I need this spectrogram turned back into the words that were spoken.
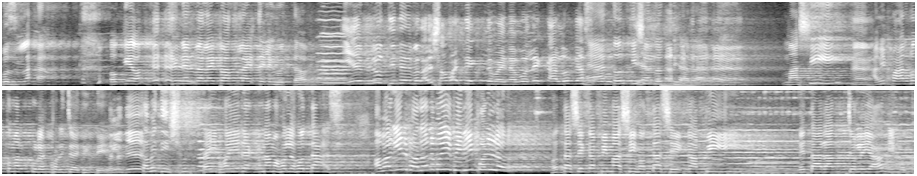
বুঝলা? ওকে দিনের বেলায় টর্চ লাইট জ্বেলে ঘুরতে হবে। এমনিও দিনের বেলায় সবাই দেখতে পাই না বলে কালো হ্যাঁ তোর কি সুন্দর চেহারা। মাসি হ্যাঁ। আমি পারব তোমার কুলের পরিচয় দিতে। তবে দিশুন তাই ভয়ের এক নাম হলো হতাশ। অবাগির বদন বই বেরিয়ে পড়ল। হতাশে কাপি মাসি হতাশে কাপি। নেতার চলে আমি মুখ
